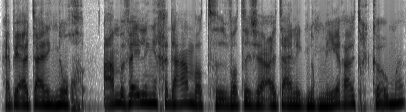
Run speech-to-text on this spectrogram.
heb je uiteindelijk nog aanbevelingen gedaan? Wat, wat is er uiteindelijk nog meer uitgekomen?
